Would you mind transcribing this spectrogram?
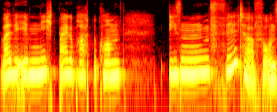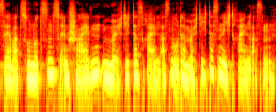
weil wir eben nicht beigebracht bekommen, diesen Filter für uns selber zu nutzen, zu entscheiden, möchte ich das reinlassen oder möchte ich das nicht reinlassen.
